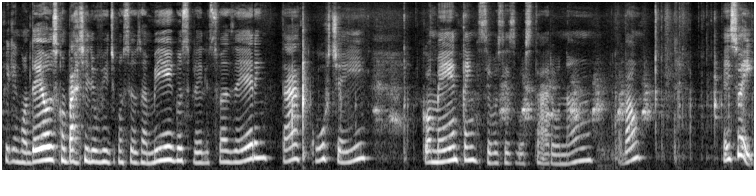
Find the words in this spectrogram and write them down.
Fiquem com Deus, compartilhe o vídeo com seus amigos para eles fazerem, tá? Curte aí, comentem se vocês gostaram ou não, tá bom? É isso aí.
